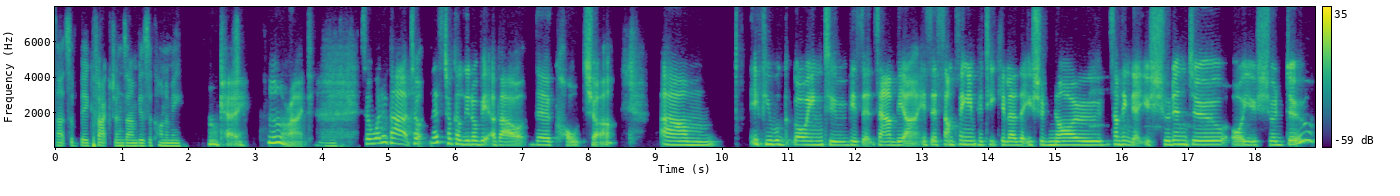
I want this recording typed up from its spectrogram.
that's a big factor in Zambia's economy. Okay. All right. Mm. So, what about, so let's talk a little bit about the culture. Um, if you were going to visit Zambia, is there something in particular that you should know, something that you shouldn't do or you should do?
